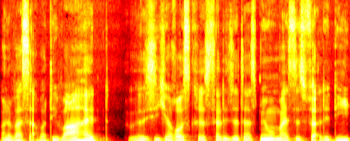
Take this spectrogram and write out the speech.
Und was aber die Wahrheit sich herauskristallisiert hast, Memo-Meister ist für alle die,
